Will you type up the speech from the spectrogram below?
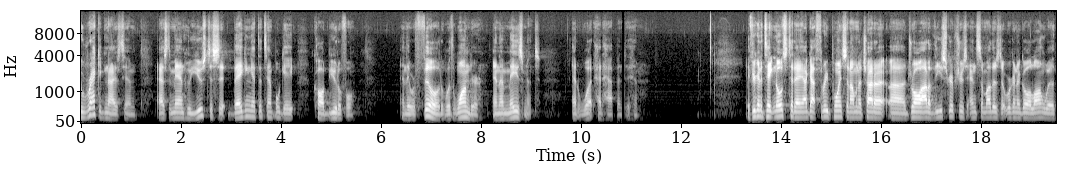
recognized him as the man who used to sit begging at the temple gate called Beautiful. And they were filled with wonder and amazement at what had happened to him. If you're going to take notes today, I got three points that I'm going to try to uh, draw out of these scriptures and some others that we're going to go along with.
